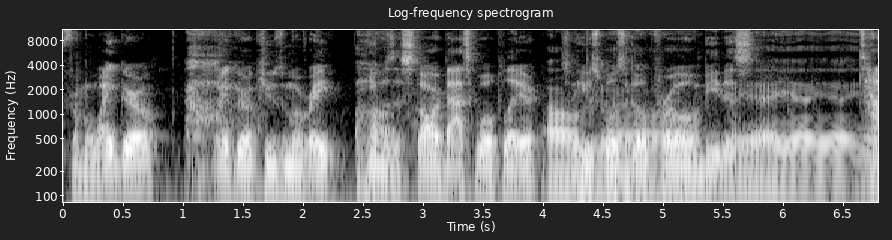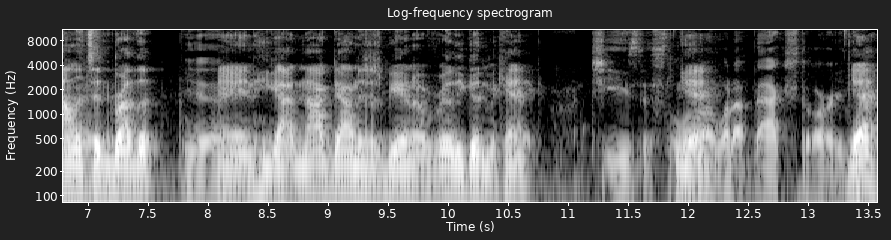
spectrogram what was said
from a white girl. White girl accused him of rape. He was a star basketball player, so he was supposed to go pro and be this Oh, Yeah, yeah, yeah, talented brother. Yeah. And he got knocked down to just being a really good mechanic. Jesus Lord, Yeah. what a backstory. Yeah,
